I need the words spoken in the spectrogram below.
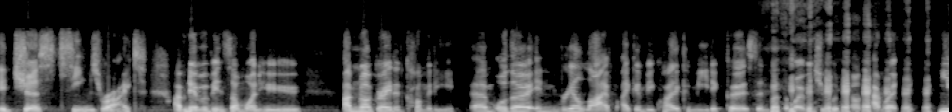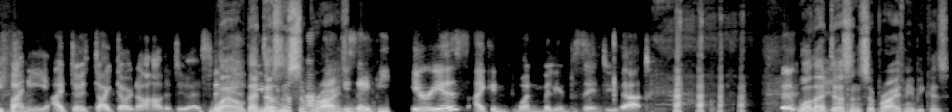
it just seems right. I've never been someone who I'm not great at comedy. Um, although in real life I can be quite a comedic person, but the moment you put me on camera be funny, I just I don't know how to do it. Well, that you doesn't surprise You say be serious, I can one million percent do that. well, that doesn't surprise me because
